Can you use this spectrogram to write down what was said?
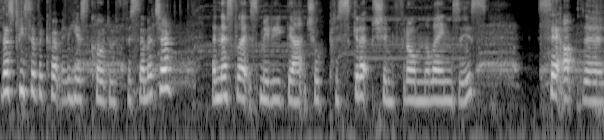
this piece of equipment here is called a focimeter and this lets me read the actual prescription from the lenses, set up the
